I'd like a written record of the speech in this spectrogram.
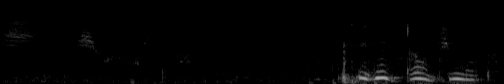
beş, beş var burada. Hı hı, tamam şimdi oldu.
